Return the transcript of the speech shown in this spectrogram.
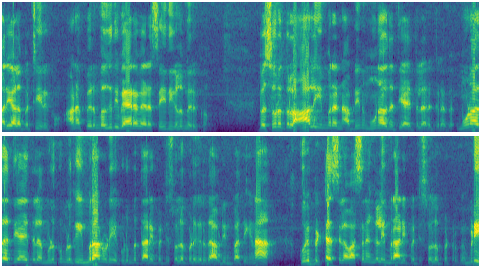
மரியாதை பற்றி இருக்கும். ஆனால் பெரும்பகுதி வேறு வேறு செய்திகளும் இருக்கும். இப்போ சூரத்துல் ஆலு இம்ரன் அப்படின்னு மூணாவது அத்தியாயத்தில் இருக்கிறது. மூணாவது அத்தியாயத்தில் முழுக்க முழுக்க இம்ரானுடைய குடும்பத்தாரை பற்றி சொல்லப்படுகிறது அப்படின்னு பார்த்தீங்கன்னா குறிப்பிட்ட சில வசனங்கள் இம்ரானை பற்றி சொல்லப்பட்டிருக்கும். இப்படி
